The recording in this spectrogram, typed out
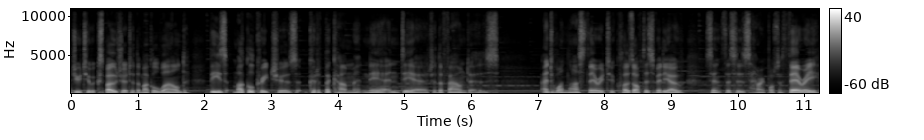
due to exposure to the Muggle world, these Muggle creatures could have become near and dear to the founders. And one last theory to close off this video, since this is Harry Potter theory,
